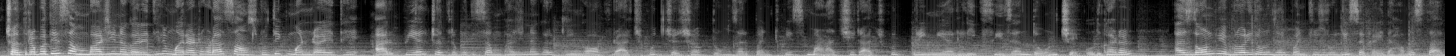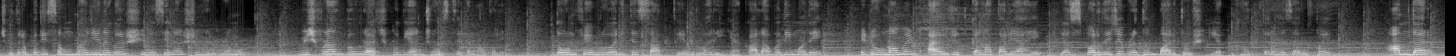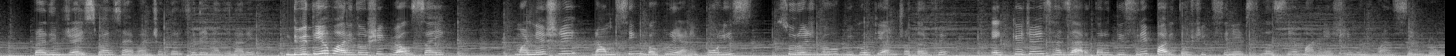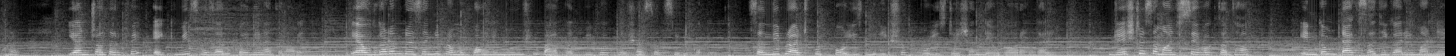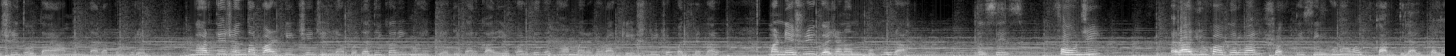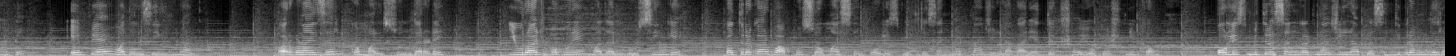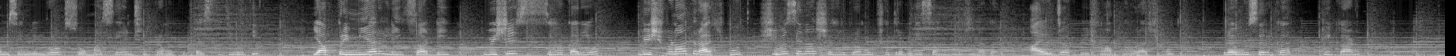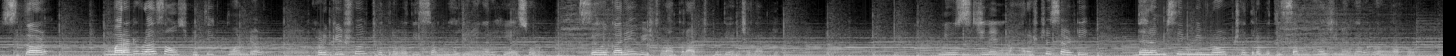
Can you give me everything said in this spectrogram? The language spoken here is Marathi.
छत्रपती संभाजीनगर येथील मराठवाडा सांस्कृतिक मंडळ येथे R P L Chhatrapati Sambhajinagar king of Rajput चषक दोन हजार पंचवीस मानाची राजपूत प्रीमियर लीग सीझन दोनचे उद्घाटन आज दोन फेब्रुवारी दोन हजार पंचवीस रोजी सकाळी दहा वाजता छत्रपती संभाजीनगर शिवसेना शहर प्रमुख विश्वनाथ भाऊ राजपूत यांच्या हस्ते करण्यात आले. दोन फेब्रुवारी ते सात फेब्रुवारी या कालावधीमध्ये हे टुर्नामेंट आयोजित करण्यात आले आहे. या स्पर्धेचे प्रथम पारितोषिक एकाहत्तर हजार रुपये आमदार प्रदीप जयस्वाल साहेबांच्या तर्फे देण्यात येणारे द्वितीय पारितोषिक व्यावसायिक मान्यश्री रामसिंग बहुरे आणि पोलीस सूरजभाऊ बिघोत यांच्यातर्फे एक्केचाळीस हजार तर तिसरे पारितोषिक सिनेट सदस्य मान्यश्री भगवान सिंग डोभाळ यांच्यातर्फे एकवीस हजार रुपये देण्यात येणार आहे. या उद्घाटन प्रसंगी प्रमुख पाहुणे म्हणून श्री भागवत बिघोत प्रशासक सिडको संदीप राजपूत पोलीस निरीक्षक पोलीस स्टेशन देवगाव रंगारी ज्येष्ठ समाजसेवक तथा इन्कम टॅक्स अधिकारी मान्य श्री तोताराम दादा बहुरे भारतीय जनता पार्टीचे जिल्हा पदाधिकारी माहिती अधिकार कार्यकर्ते तथा मराठवाडा केशरीचे पत्रकार मान्यश्री गजानन बोहरा तसेच फौजी राजू काकरवाल शक्ती सिंग गुणावत कांतीलाल पल्हाटे एपीआय मदन सिंग ऑर्गनायझर कमल सुंदरडे युवराज बहुरे मदन गुसिंगे पत्रकार बापू सोमासे पोलीस मित्र संघटना जिल्हा कार्याध्यक्ष योगेश निकम पोलीस मित्र संघटना जिल्हा प्रसिद्धी प्रमुख धरमसिंग विमरोड सोमासे यांची प्रमुख उपस्थिती होती. या प्रीमियर लीगसाठी विशेष सहकार्य विश्वनाथ राजपूत शिवसेना शहर प्रमुख छत्रपती संभाजीनगर आयोजक विश्वनाथ भाऊ राजपूत रघु सरकार ठिकाण स्थळ मराठवाडा सांस्कृतिक मंडळ खडकेश्वर छत्रपती संभाजीनगर हे असून सहकार्य विश्वनाथ राजपूत यांच्या लाभले न्यूज जी नाईन महाराष्ट्रासाठी धरमसिंग बिमरोड छत्रपती संभाजीनगर गंगापूर.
